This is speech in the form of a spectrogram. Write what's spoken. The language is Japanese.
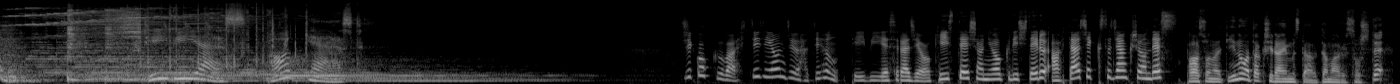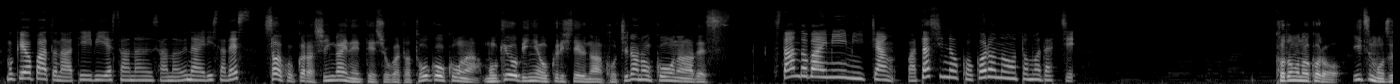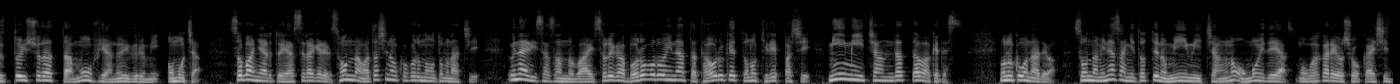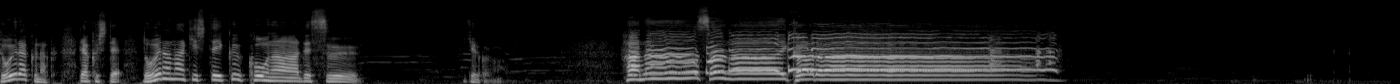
TBS Podcast 時刻は7時48分。TBS ラジオキーステーションにお送りしているアフターシックスジャンクションです。パーソナリティの私ライムスター歌丸。そして木曜パートナー TBS アナウンサーのうないりさです。さあここから新概念提唱型投稿コーナー。木曜日にお送りしているのはこちらのコーナーです。スタンドバイミーミーちゃん私の心のお友達子供の頃いつもずっと一緒だった毛布やぬいぐるみおもちゃそばにあると安らげるそんな私の心のお友達。うなりささんの場合それがボロボロになったタオルケットの切れっ端ミーミーちゃんだったわけです。このコーナーではそんな皆さんにとってのミーミーちゃんの思い出やお別れを紹介しどえらくなく略してどえら泣きしていくコーナーです。いけるかな？話さないから。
